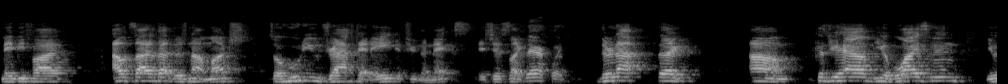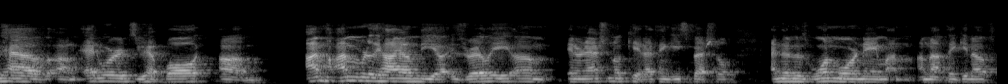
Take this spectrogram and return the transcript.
maybe five. Outside of that, there's not much. So who do you draft at eight if you're the Knicks? It's just like exactly. They're not like um because you have you have Wiseman, you have um, Edwards, you have Ball. Um, I'm I'm really high on the uh, Israeli um, international kid. I think he's special. And then there's one more name I'm I'm not thinking of.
